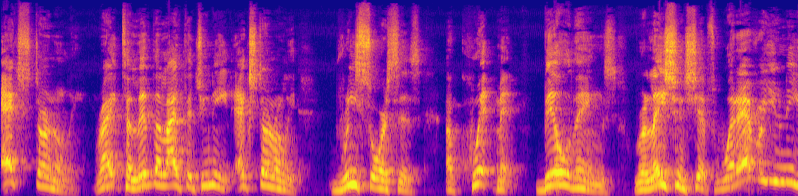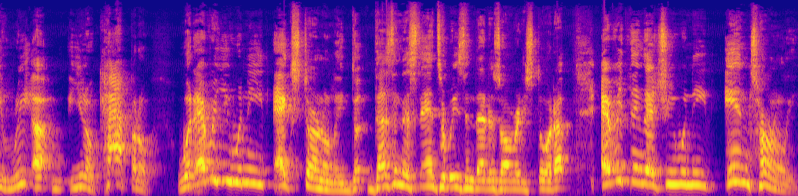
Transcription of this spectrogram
externally, right, to live the life that you need externally, resources, equipment, buildings, relationships, whatever you need, re, uh, you know, capital, whatever you would need externally, doesn't it stand to reason that is already stored up? Everything that you would need internally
